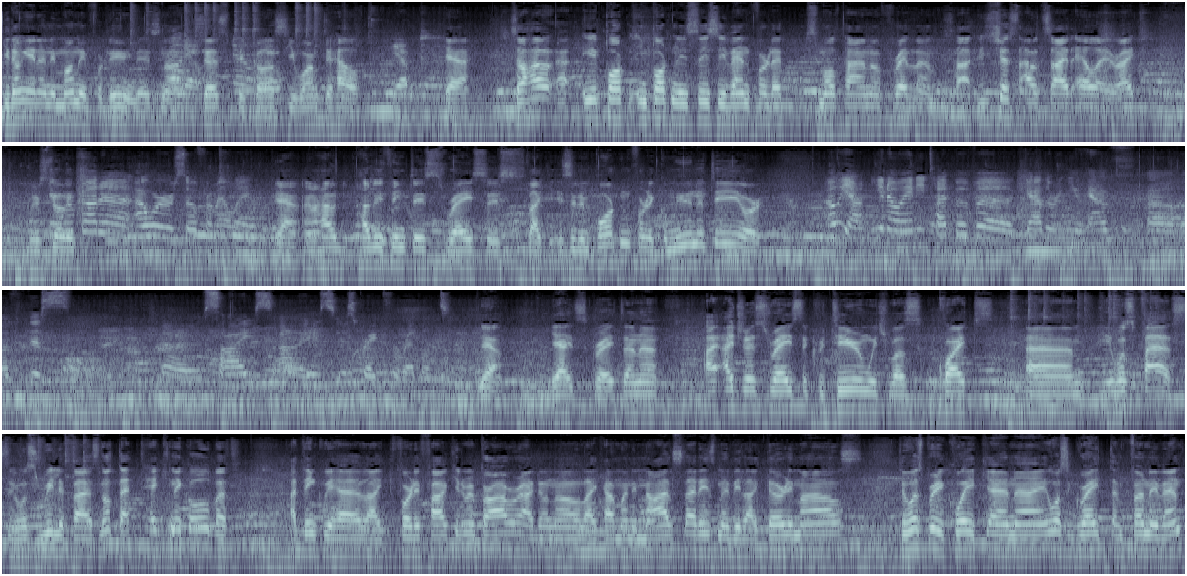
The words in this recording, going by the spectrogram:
you don't get any money for doing this now, No. just No. because you want to help. Yep. Yeah. So how uh, important important is this event for that small town of Redlands? Uh, It's just outside LA, right? We're Yeah, still we're about an hour or so from LA. yeah. And how how do you think this race is like? Is it important for the community or? Oh yeah, you know any type of uh, gathering you have um, of this uh, size uh, is, is great for Redlands. Yeah, yeah, it's great. And uh, I, I just raced a criterium which was quite, um, it was fast. It was really fast. Not that technical, but I think we had like 45 kilometers per hour. I don't know like how many miles that is. Maybe like 30 miles. So it was pretty quick, and uh, it was a great and fun event.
